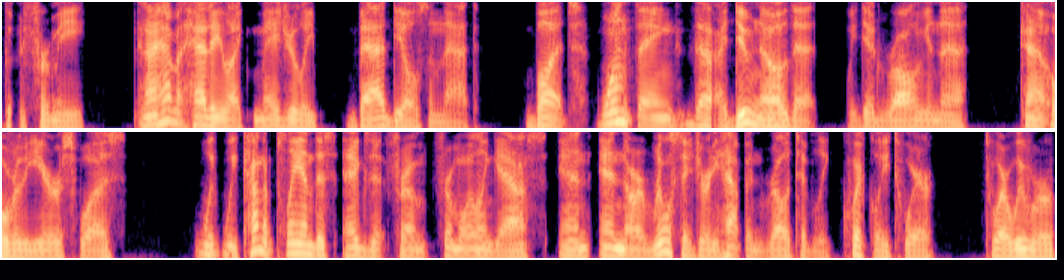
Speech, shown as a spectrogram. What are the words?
good for me, and I haven't had any like majorly bad deals in that. But one thing that I do know that we did wrong in the kind of over the years was we, we kind of planned this exit from from oil and gas and and our real estate journey happened relatively quickly to where to where we were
